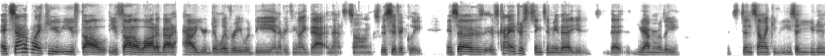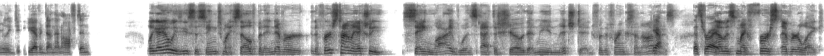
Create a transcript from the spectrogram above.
It sounded like you you thought you thought a lot about how your delivery would be and everything like that in that song specifically. And so it was, it was kind of interesting to me that you that you haven't really. It didn't sound like you. You said you didn't really. Do, you haven't done that often. Like I always used to sing to myself, but I never. The first time I actually sang live was at the show that me and Mitch did for the Frank Sonatas. That's right. That was my first ever like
